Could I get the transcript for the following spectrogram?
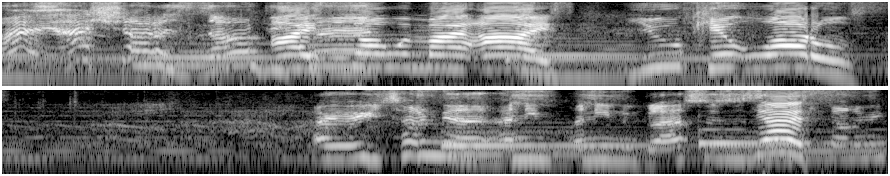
I, I shot a zombie. I man. saw with my eyes! You killed Waddles! Are, are you telling me I, I need I need new glasses? Is that Yes. what you're me?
